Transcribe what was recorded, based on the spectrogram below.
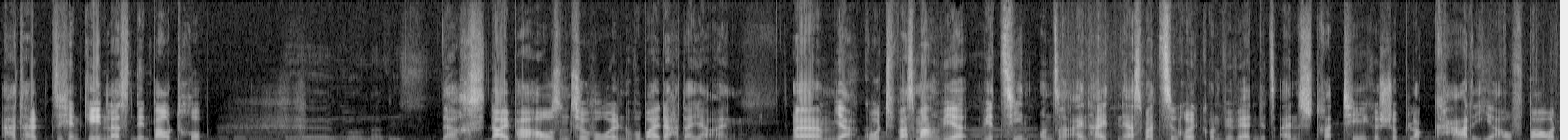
hat halt sich entgehen lassen, den Bautrupp nach Sniperhausen zu holen, wobei da hat er ja einen. Ähm, ja, gut, was machen wir? Wir ziehen unsere Einheiten erstmal zurück und wir werden jetzt eine strategische Blockade hier aufbauen.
